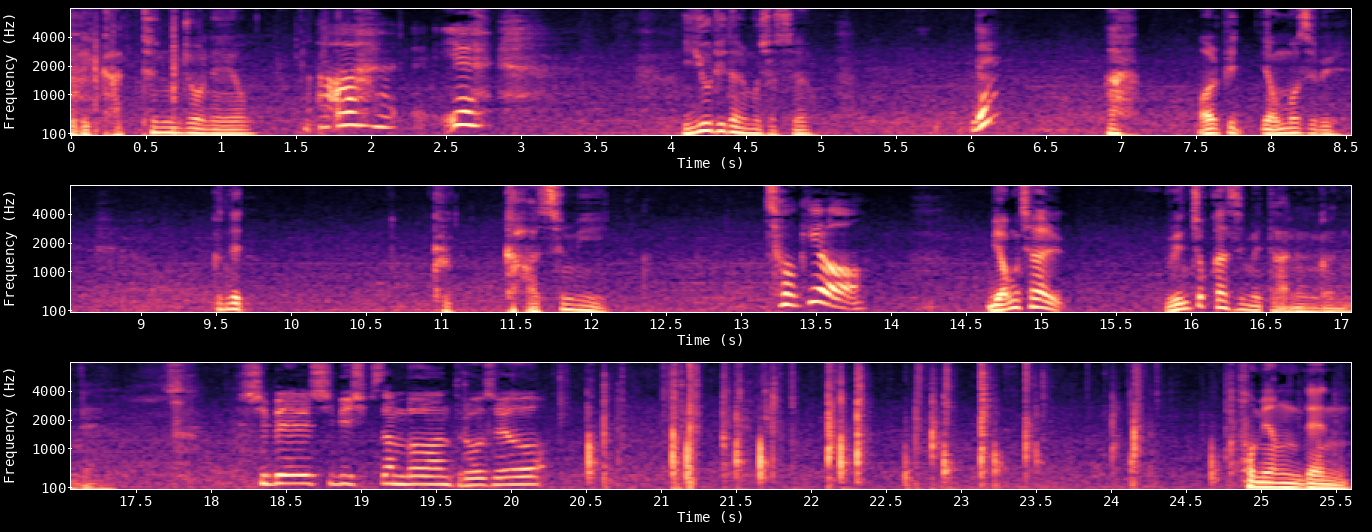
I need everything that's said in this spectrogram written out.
우리 같은 조네요. 아, 예. 이효리 닮으셨어요. 네? 아, 얼핏 옆모습이. 근데 그 가슴이 저기요. 명찰 왼쪽 가슴에 다는 건데. 11, 12, 13번 들어오세요. 호명된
